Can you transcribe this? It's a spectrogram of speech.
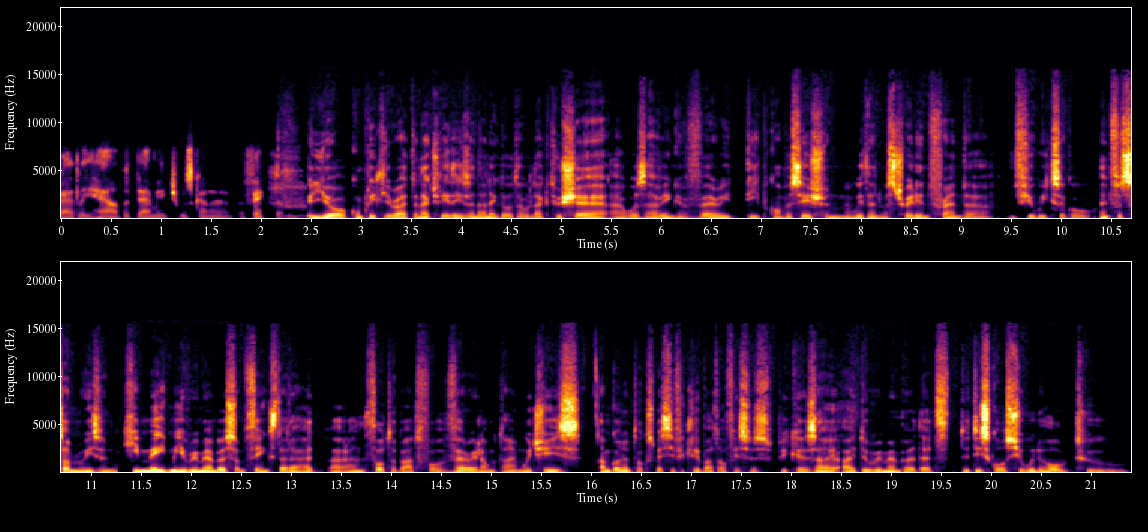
badly how the damage was going to affect them. You're completely right. And actually, there's an anecdote I would like to share. I was having a very deep conversation with an Australian friend uh, a few weeks ago. And for some reason, he made me remember some things that I had, hadn't thought about for a very long time, which is I'm going to talk specifically about officers because I, I do remember that the discourse you would hold to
